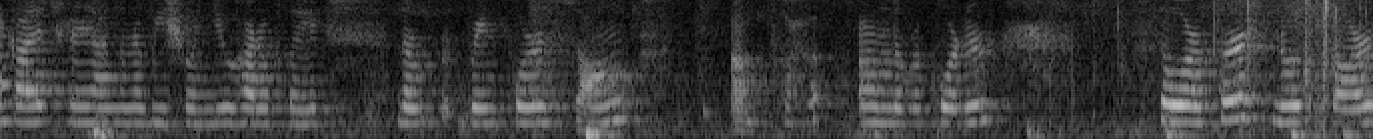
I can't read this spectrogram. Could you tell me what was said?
Hi guys, today I'm going to be showing you how to play the Rainforest song um, on the recorder. So our first notes are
